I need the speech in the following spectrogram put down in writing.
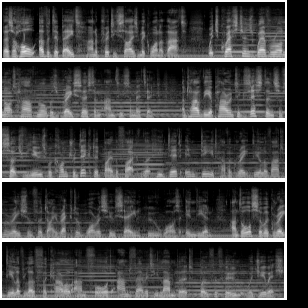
There's a whole other debate, and a pretty seismic one at that, which questions whether or not Hartnell was racist and anti Semitic and how the apparent existence of such views were contradicted by the fact that he did indeed have a great deal of admiration for director Waris Hussein, who was Indian, and also a great deal of love for Carole Ann Ford and Verity Lambert, both of whom were Jewish.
